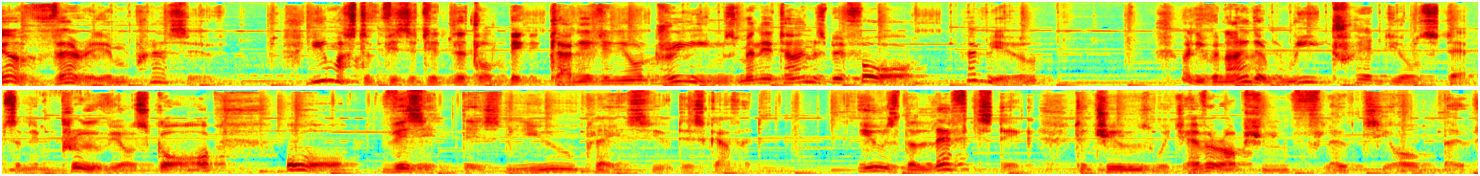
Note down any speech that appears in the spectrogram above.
You're very impressive. You must have visited Little Big Planet in your dreams many times before, have you? Well, you can either retread your steps and improve your score, or visit this new place you've discovered. Use the left stick to choose whichever option floats your boat.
